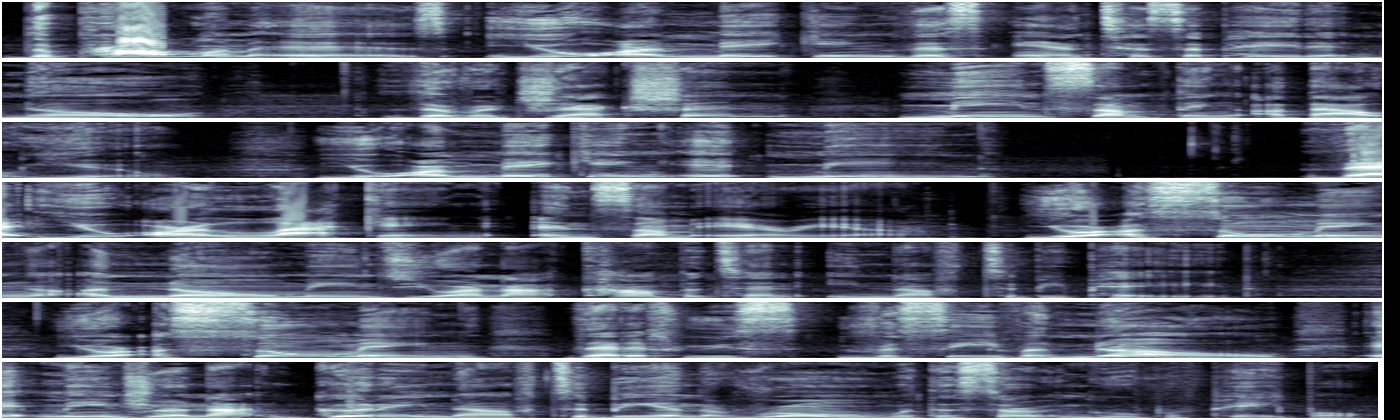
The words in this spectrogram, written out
The problem is you are making this anticipated no, the rejection, mean something about you. You are making it mean that you are lacking in some area. You're assuming a no means you are not competent enough to be paid. You're assuming that if you receive a no, it means you're not good enough to be in the room with a certain group of people.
